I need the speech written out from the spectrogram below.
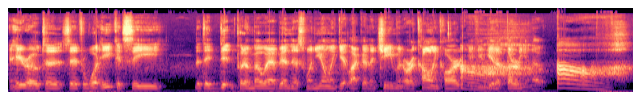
And Hero to, said for what he could see that they didn't put a Moab in this one, you only get like an achievement or a calling card if you get a 30 and 0. Oh.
